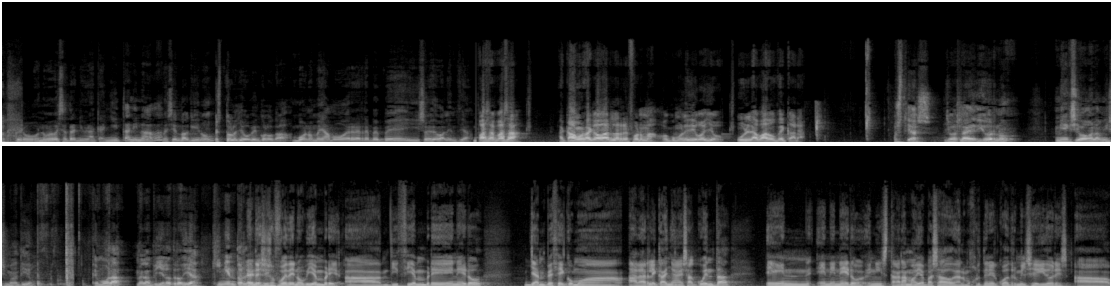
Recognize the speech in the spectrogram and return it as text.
exacto. Pero no me vais a traer ni una cañita ni nada. Me siento aquí, ¿no? Esto lo llevo bien colocado. Bueno, me llamo RRPP y soy de Valencia. Pasa, pasa. Acabamos de acabar la reforma, o como le digo yo, un lavado de cara. Hostias, llevas la de Dior, ¿no? Mi ex llevaba la misma, tío. ¿Te mola? Me la pillé el otro día. 500 Entonces leres. eso fue de noviembre a diciembre, enero. Ya empecé como a, a darle caña a esa cuenta. En, en enero en Instagram había pasado de a lo mejor tener 4.000 seguidores a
